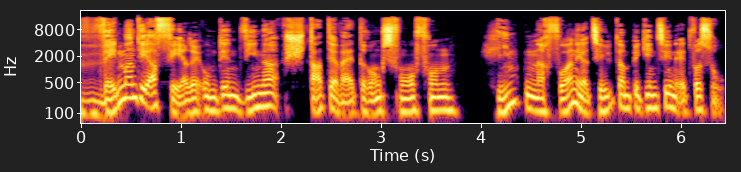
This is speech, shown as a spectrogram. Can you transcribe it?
Wenn man die Affäre um den Wiener Stadterweiterungsfonds von hinten nach vorne erzählt, dann beginnt sie in etwa so.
